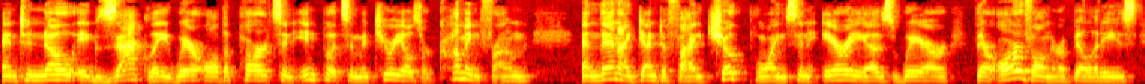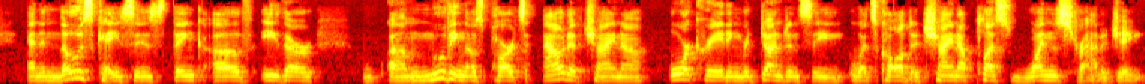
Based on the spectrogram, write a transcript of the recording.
and to know exactly where all the parts and inputs and materials are coming from and then identify choke points in areas where there are vulnerabilities. And in those cases, think of either um, moving those parts out of China or creating redundancy, what's called a China plus one strategy.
